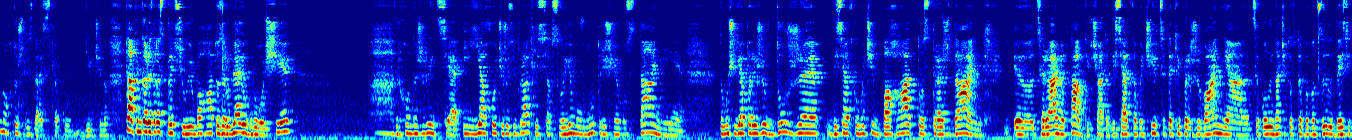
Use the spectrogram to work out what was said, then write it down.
Ну, а хто ж віддасть таку дівчину? Так, він каже, зараз працюю багато, заробляю гроші. Верховна жриця, і я хочу розібратися в своєму внутрішньому стані, тому що я пережив дуже десятку мочів багато страждань. Е, Це реально так, дівчата. Десятка мечів це такі переживання. Це коли, начебто, в тебе вонзили 10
